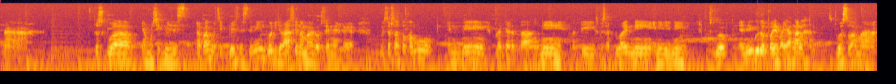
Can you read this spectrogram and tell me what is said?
Nah, terus gue yang musik bisnis apa musik bisnis ini gue dijelasin sama dosennya kayak semester satu kamu ini belajar tentang ini nanti semester 2 ini ini ini. Terus gue jadi gue udah punya bayangan lah. Gue selama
